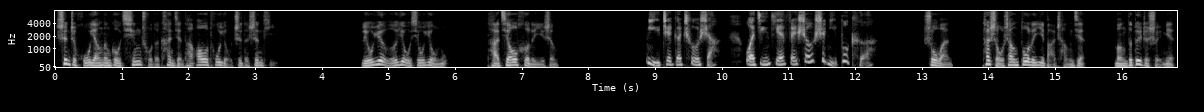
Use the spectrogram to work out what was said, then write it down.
甚至胡杨能够清楚的看见她凹凸有致的身体。柳月娥又羞又怒，她娇喝了一声。你这个畜生，我今天非收拾你不可！说完，他手上多了一把长剑，猛地对着水面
